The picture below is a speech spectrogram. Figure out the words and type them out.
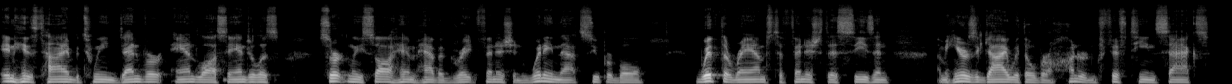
in his time between Denver and Los Angeles. Certainly saw him have a great finish in winning that Super Bowl with the Rams to finish this season. I mean, here's a guy with over 115 sacks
